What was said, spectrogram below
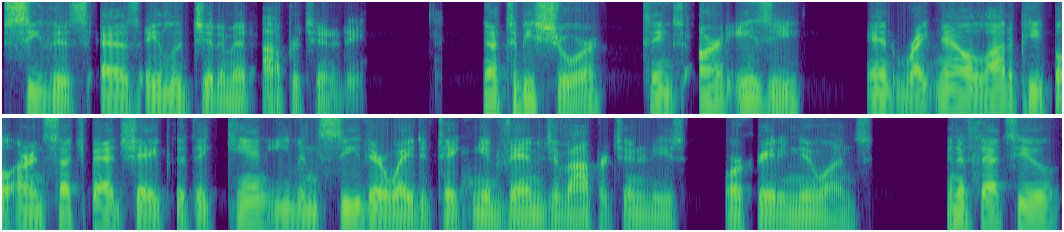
see this as a legitimate opportunity. Now, to be sure, things aren't easy. And right now, a lot of people are in such bad shape that they can't even see their way to taking advantage of opportunities or creating new ones. And if that's you,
